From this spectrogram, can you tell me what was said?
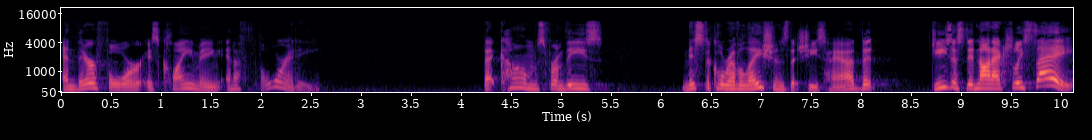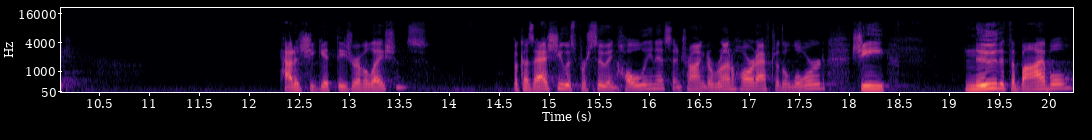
and therefore is claiming an authority that comes from these mystical revelations that she's had that Jesus did not actually say. How did she get these revelations? Because as she was pursuing holiness and trying to run hard after the Lord, she knew that the Bible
